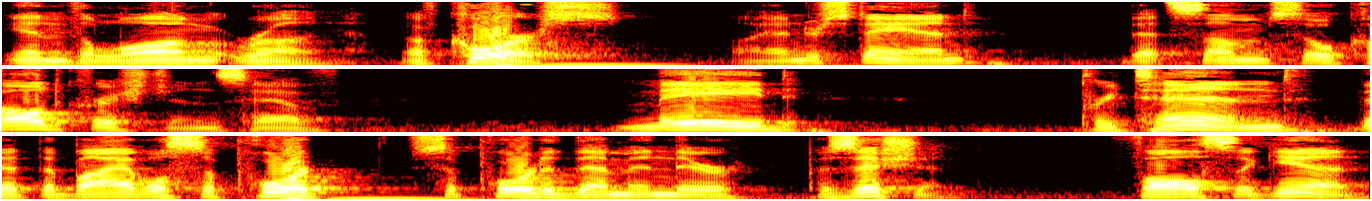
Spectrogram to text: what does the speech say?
in the long run. Of course, I understand that some so called Christians have made pretend that the Bible support supported them in their position. False again.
